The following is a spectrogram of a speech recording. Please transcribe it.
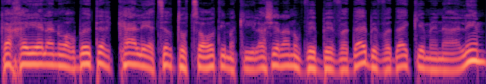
ככה יהיה לנו הרבה יותר קל לייצר תוצאות עם הקהילה שלנו, ובוודאי, בוודאי כמנהלים,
